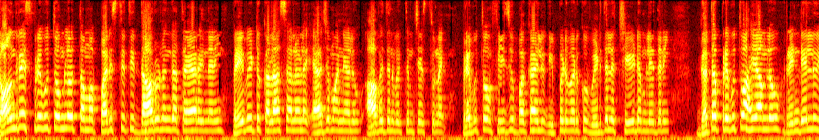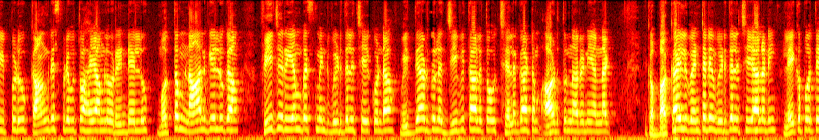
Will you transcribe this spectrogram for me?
కాంగ్రెస్ ప్రభుత్వంలో తమ పరిస్థితి దారుణంగా తయారైందని ప్రైవేటు కళాశాలల యాజమాన్యాలు ఆవేదన వ్యక్తం చేస్తున్నాయి. ప్రభుత్వం ఫీజు బకాయిలు ఇప్పటి వరకు విడుదల చేయడం లేదని గత ప్రభుత్వ హయాంలో రెండేళ్ళు ఇప్పుడు కాంగ్రెస్ ప్రభుత్వ హయాంలో రెండేళ్ళు మొత్తం నాలుగేళ్ళుగా ఫీజు రియంబర్స్మెంట్ విడుదల చేయకుండా విద్యార్థుల జీవితాలతో చెలగాటం ఆడుతున్నారని అన్నాయి. ఇక బకాయిలు వెంటనే విడుదల చేయాలని లేకపోతే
